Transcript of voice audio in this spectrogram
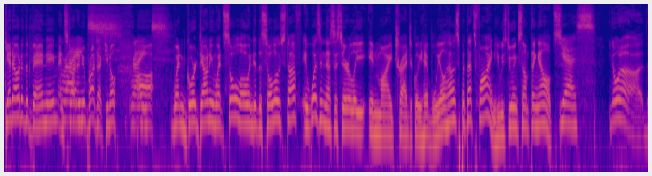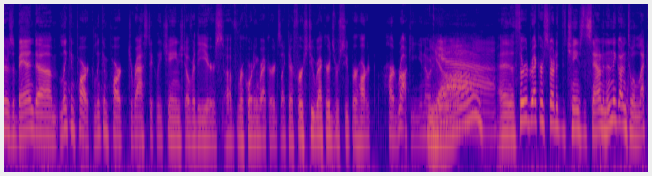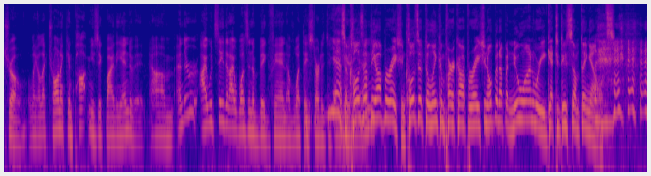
Get out of the band name and start a new project. You know, Right. uh, when Gord Downie went solo and did the solo stuff, it wasn't necessarily in my tragically hip wheelhouse, but that's fine. He was doing something else. Yes. You know what? Uh, there's a band, um, Linkin Park. Linkin Park drastically changed over the years of recording records. Like their first two records were super hard, hard rocky. You know what I mean? Yeah. Yeah. And the third record started to change the sound, and then they got into electro, like electronic and pop music by the end of it. Um, and there, I would say that I wasn't a big fan of what they started to do. Yeah, so near close up end. the operation. Close up the Linkin Park operation. Open up a new one where you get to do something else.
